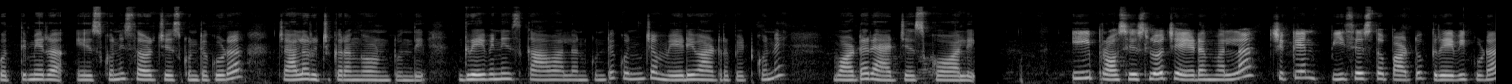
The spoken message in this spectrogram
కొత్తిమీర వేసుకొని సర్వ్ చేసుకుంటే కూడా చాలా రుచికరంగా ఉంటుంది. గ్రేవీనీస్ కావాలనుకుంటే కొంచెం వేడి వాటర్ పెట్టుకొని వాటర్ యాడ్ చేసుకోవాలి. ఈ ప్రాసెస్లో చేయడం వల్ల చికెన్ పీసెస్తో పాటు గ్రేవీ కూడా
